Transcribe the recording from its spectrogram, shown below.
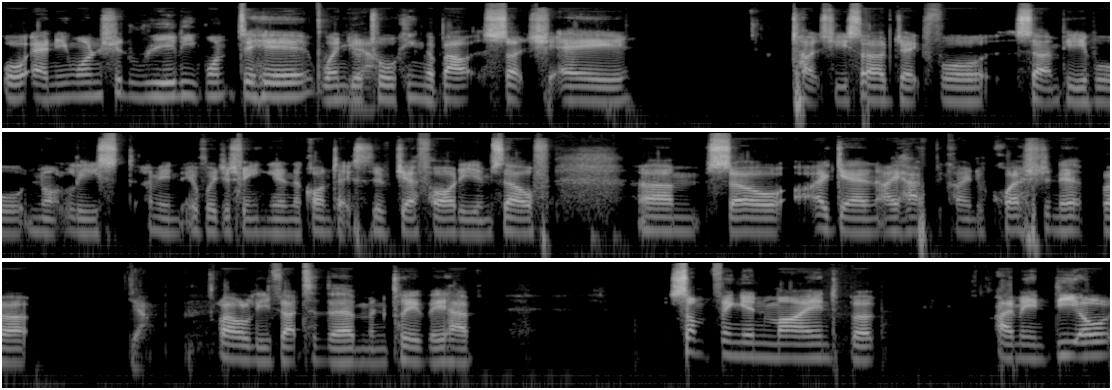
or anyone should really want to hear when you're Yeah. talking about such a touchy subject for certain people not least i mean if we're just thinking in the context of jeff hardy himself um, so again i have to kind of question it but Yeah. I'll leave that to them, and clearly they have something in mind. But I mean, the o-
